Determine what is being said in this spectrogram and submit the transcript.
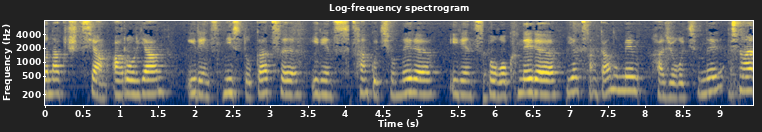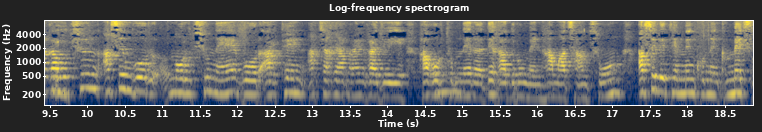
բնակչության առօրյան իրենց նիստուկացը, իրենց ցանկությունները, իրենց բողոքները եւ ցանկանում եմ հաջողություններ։ Շնորհակալություն, ասեմ, որ նորություն է, որ արդեն Արցախի հանրային ռադիոյի հաղորդումները տեղադրում են համացանցում, ասել է թե մենք ունենք մեծ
